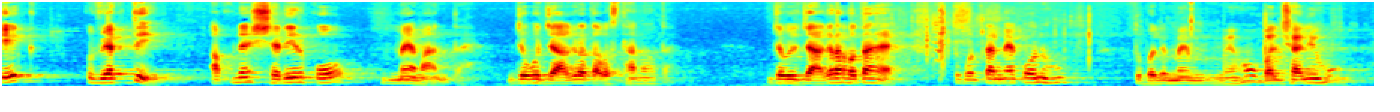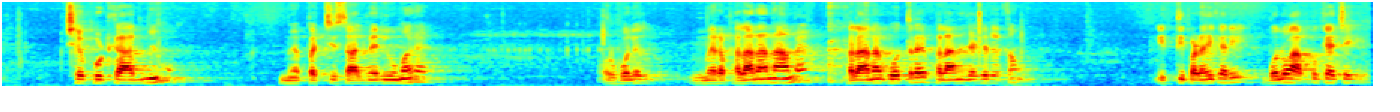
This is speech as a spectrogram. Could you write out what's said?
एक व्यक्ति अपने शरीर को मैं मानता है। जब वो जागृत अवस्था में होता है। जब वो जागरा होता है तो बोलता है मैं कौन हूँ? तो बोले मैं मैं हूँ बलशाली हूँ। छः फुट का आदमी हूँ। मैं पच्चीस साल मेरी उम्र है। और बोले मेरा फलाना नाम है फलाना गोत्र है फलाना जगह रहता हूँ। इतनी पढ़ाई करी बोलो आपको क्या चाहिए?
